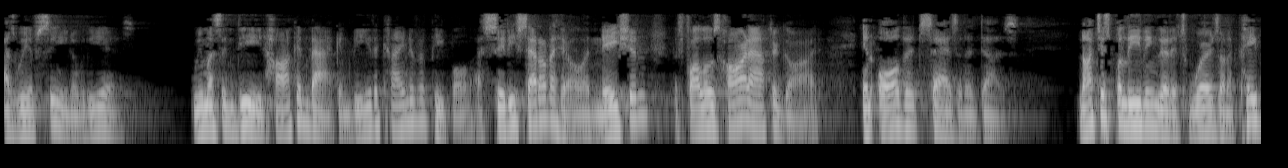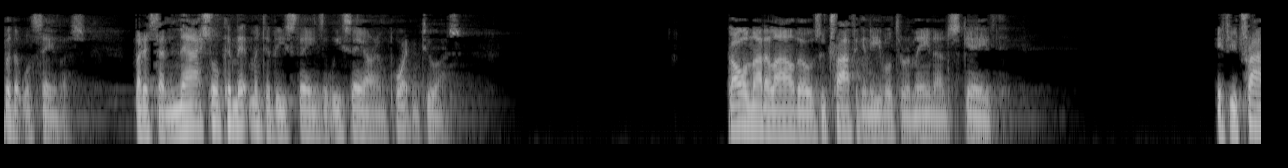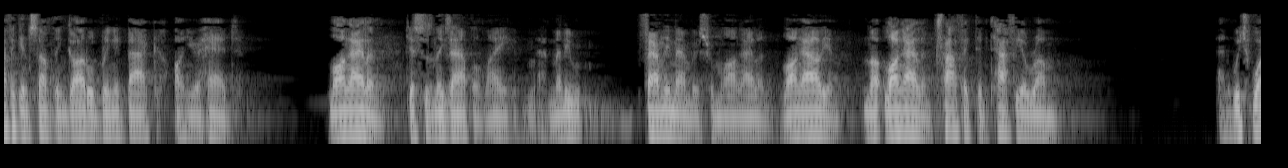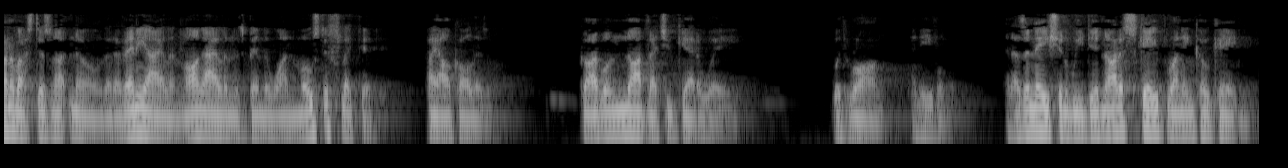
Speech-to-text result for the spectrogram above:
as we have seen over the years. We must indeed hearken back and be the kind of a people, a city set on a hill, a nation that follows hard after God in all that it says and it does. Not just believing that it's words on a paper that will save us, but it's a national commitment to these things that we say are important to us. God will not allow those who traffic in evil to remain unscathed. If you traffic in something, God will bring it back on your head. Long Island, just as an example, my many family members from Long Island. Long Island, Long Island trafficked in tafia rum. And which one of us does not know that of any island, Long Island has been the one most afflicted by alcoholism? God will not let you get away with wrong and evil. And as a nation, we did not escape running cocaine.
